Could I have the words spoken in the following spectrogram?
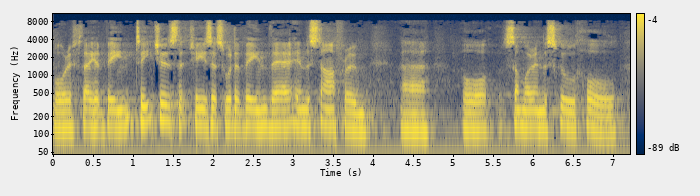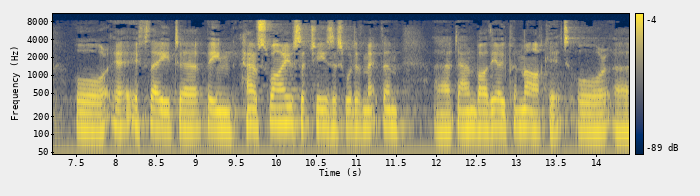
or if they had been teachers, that Jesus would have been there in the staff room uh, or somewhere in the school hall, or uh, if they'd uh, been housewives, that Jesus would have met them uh, down by the open market, or uh,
